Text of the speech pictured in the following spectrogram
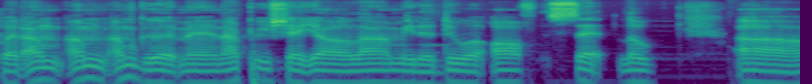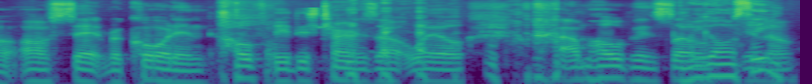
but i'm i'm i'm good man i appreciate y'all allowing me to do an offset low uh offset recording hopefully this turns out well i'm hoping so we gonna you see. know.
